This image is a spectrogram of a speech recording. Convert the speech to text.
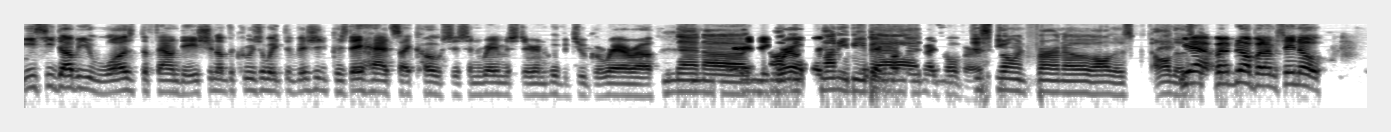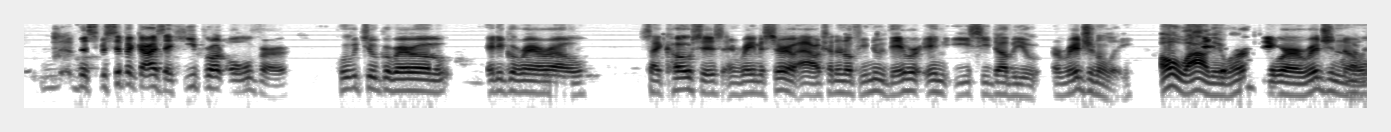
ECW was the foundation of the cruiserweight division because they had Psychosis and Rey Mysterio and Juventud Guerrera. And then uh, and Guerrero, Johnny, Johnny B. they brought those Bad, over. Disco Inferno, all those, all those. Yeah, but no, but I'm saying no. The specific guys that he brought over, Juventud Guerrero, Eddie Guerrero, Psychosis, and Rey Mysterio. Alex, I don't know if you knew they were in ECW originally. Oh wow, they were. They were I original.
